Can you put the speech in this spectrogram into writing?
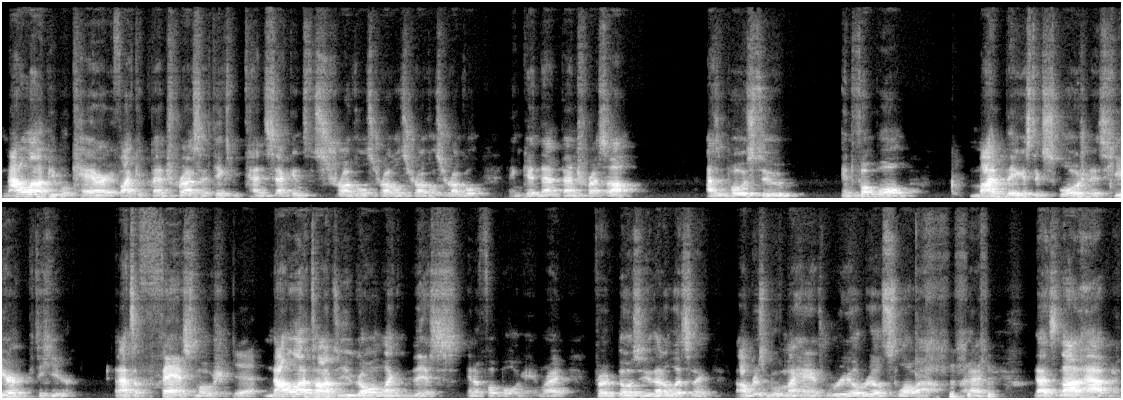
not a lot of people care if I could bench press and it takes me 10 seconds to struggle, struggle, struggle, struggle, and get that bench press up, as opposed to in football, my biggest explosion is here to here. And that's a fast motion. Yeah. Not a lot of times are you going like this in a football game, right? For those of you that are listening, I'm just moving my hands real, real slow out, right? That's not happening.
